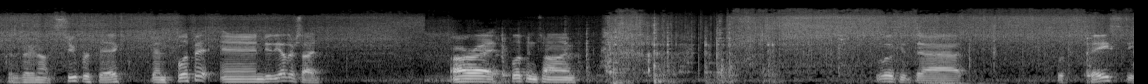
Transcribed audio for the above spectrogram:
because they're not super thick. Then flip it and do the other side. All right, flipping time. Look at that. Looks tasty.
